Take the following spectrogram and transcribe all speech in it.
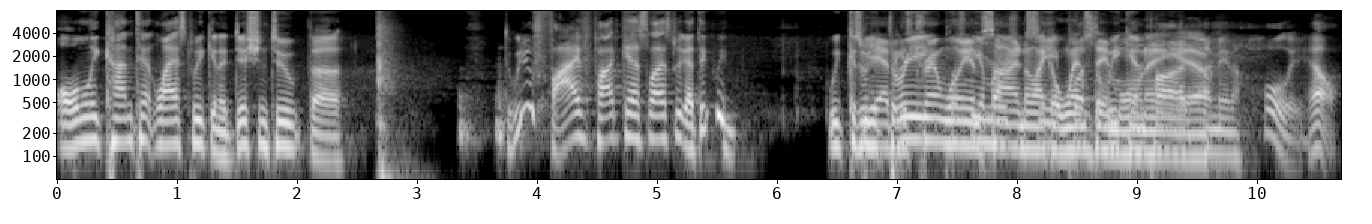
only content last week, in addition to the. Did we do five podcasts last week? I think we. We because we did because three. Trent Williams signed on, like, a emergency, plus the Wednesday weekend morning, pod. yeah. I mean, holy hell!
